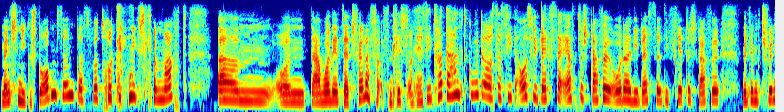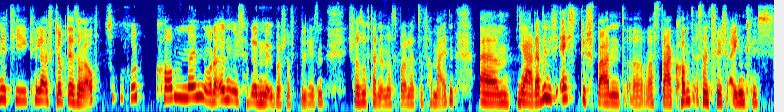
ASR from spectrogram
Menschen, die gestorben sind, das wird rückgängig gemacht. Ähm, und da wurde jetzt der Trailer veröffentlicht und der sieht verdammt gut aus. Das sieht aus wie Dexter erste Staffel oder die beste, die vierte Staffel mit dem Trinity Killer. Ich glaube, der soll auch zurückkommen oder irgend, ich habe irgendeine Überschrift gelesen. Ich versuche dann immer Spoiler zu vermeiden. Ähm, ja, da bin ich echt gespannt, äh, was da kommt. Ist natürlich eigentlich,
